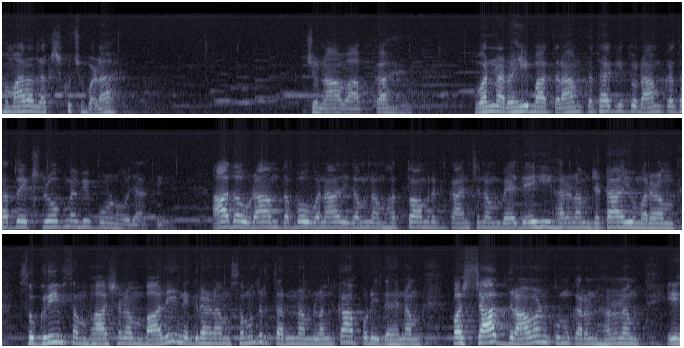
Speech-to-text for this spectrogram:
हमारा लक्ष्य कुछ बड़ा है? चुनाव आपका है। वरना रही बात राम कथा की तो राम कथा तो एक श्लोक में भी पूर्ण हो जाती है। आदौ राम तपो वनादिगमनम हत्वा मृग कांचनम वैदेही हरणम जटायु मरणम सुग्रीव संभाषणम बाली निग्रहणम समुद्र तरनम लंकापुरी दहनम पश्चात द्रावण कुंभकर्ण हरणम ये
